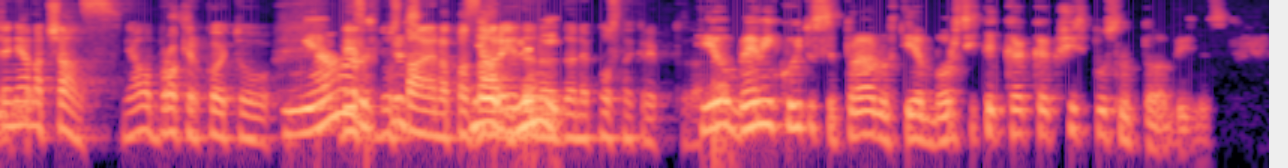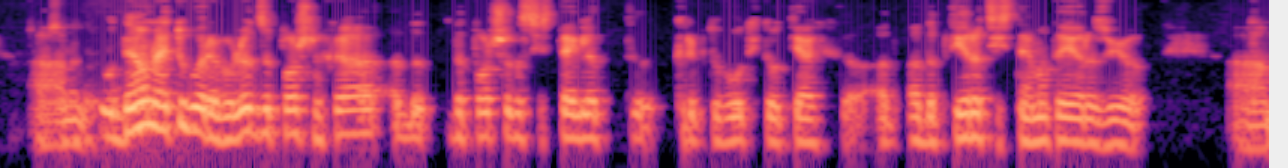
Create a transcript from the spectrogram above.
Те няма шанс. Няма брокер, който няма, иска да остане на пазара и да, да не пусне крипто. Да. Тия обеми, които се правят в тия борсите, как, как ще изпуснат този бизнес? А, отделно ето го Револют започнаха да, да почват да се стеглят криптовалутите от тях, адаптират системата и я развиват. А,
